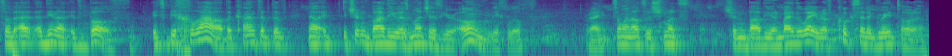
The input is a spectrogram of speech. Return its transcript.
so the, uh, Adina, it's both. It's bichlal, the concept of now. It, it shouldn't bother you as much as your own lichluch, right? Someone else's schmutz shouldn't bother you. And by the way, Rav Kook said a great Torah,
